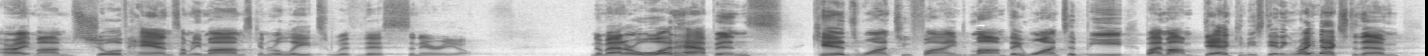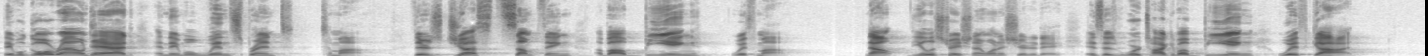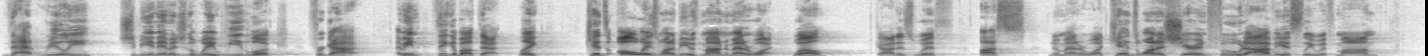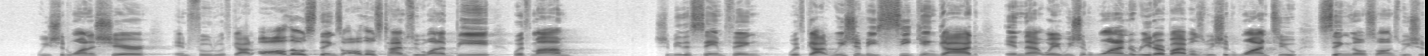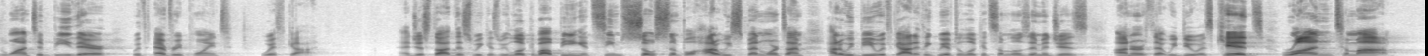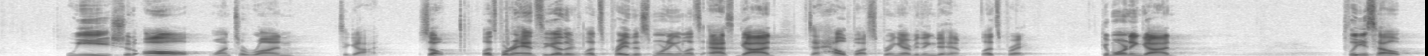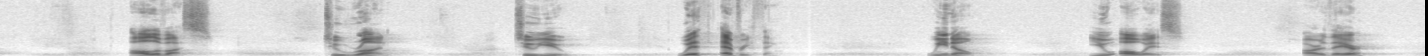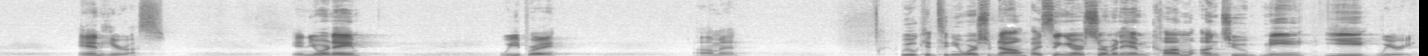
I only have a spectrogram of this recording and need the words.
All right, moms, show of hands, how many moms can relate with this scenario? No matter what happens, kids want to find mom. They want to be by mom. Dad can be standing right next to them. They will go around dad and they will wind sprint to mom. There's just something about being with mom. Now, the illustration I want to share today is as we're talking about being with God, that really should be an image of the way we look for God. I mean, think about that. Like, kids always want to be with mom no matter what. Well, God is with us no matter what. Kids want to share in food, obviously, with mom. We should want to share in food with God. All those things, all those times we want to be with mom, should be the same thing with God. We should be seeking God in that way. We should want to read our Bibles. We should want to sing those songs. We should want to be there with every point with God. I just thought this week, as we look about being, it seems so simple. How do we spend more time? How do we be with God? I think we have to look at some of those images on earth that we do. As kids, run to mom. We should all want to run to God. So let's put our hands together. Let's pray this morning and let's ask God to help us bring everything to Him. Let's pray. Good morning, God. Please help all of us to run to you with everything. We know you always are there and hear us. In your name, we pray. Amen. We will continue worship now by singing our sermon hymn, Come Unto Me, Ye Weary.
